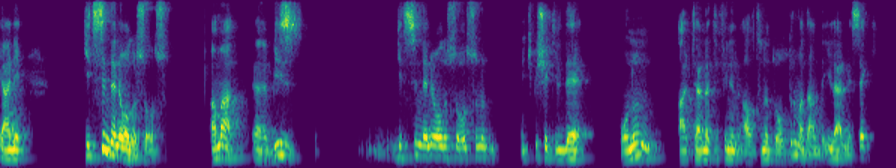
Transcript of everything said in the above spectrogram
Yani gitsin de ne olursa olsun. Ama e, biz gitsin de ne olursa olsun hiçbir şekilde onun alternatifinin altını doldurmadan da ilerlesek,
